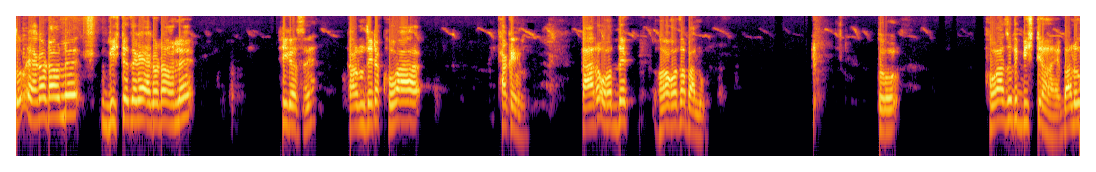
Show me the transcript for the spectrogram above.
তো এগারোটা হলে, বিশটা জায়গায় এগারোটা হলে ঠিক আছে। কারণ যেটা খোয়া থাকে, তার অর্ধেক হওয়া কথা বালু। তো খোয়া যদি বিশটা হয়, বালু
